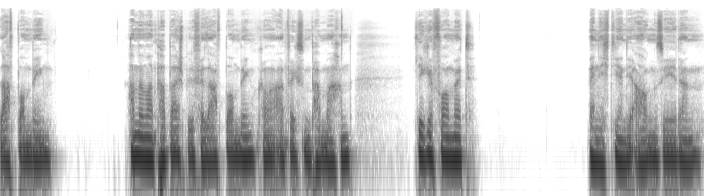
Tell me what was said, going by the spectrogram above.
Lovebombing. Haben wir mal ein paar Beispiele für Lovebombing? Können wir abwechselnd ein paar machen. Ich lege vor mit, wenn ich dir in die Augen sehe, dann,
